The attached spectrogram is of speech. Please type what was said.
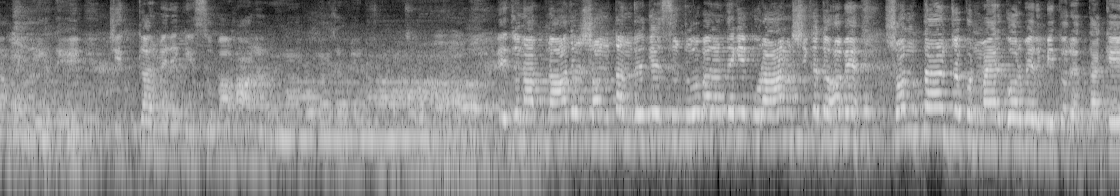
নামে দিয়ে দেয়। চিৎকার মেরে কি সুবহানাল্লাহ বলা যাবে না। আপনাদের সন্তানদেরকে ছোটবেলা থেকে কোরআন শিখাতে হবে। সন্তান যখন মায়ের গর্ভের ভিতরে থাকে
